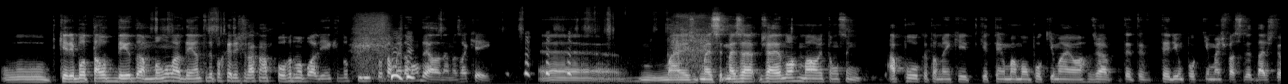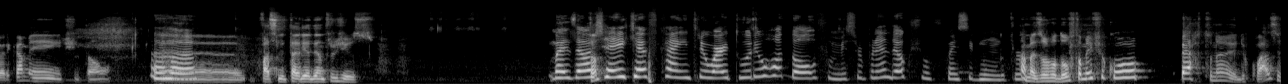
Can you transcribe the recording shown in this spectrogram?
o querer botar o dedo, a mão lá dentro e depois querer tirar com uma porra de uma bolinha que duplica o tamanho da mão dela, né? Mas ok. É, mas mas, mas é- já é normal, então, assim. A Pouca também, que, que tem uma mão um pouquinho maior, já te- te- teria um pouquinho mais de facilidade teoricamente. Então, Aham. é, facilitaria dentro disso. Mas eu Então- achei que ia ficar entre o Arthur e o Rodolfo. Me surpreendeu que o ficou em segundo. Por... Ah, mas o Rodolfo também ficou perto, né? Ele quase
